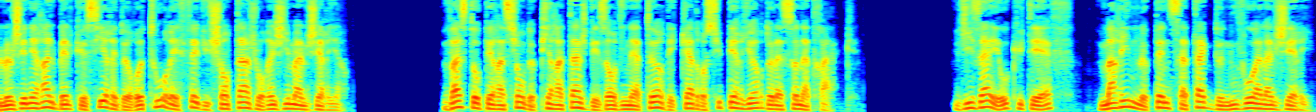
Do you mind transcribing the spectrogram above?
Le général Belkessir est de retour et fait du chantage au régime algérien. Vaste opération de piratage des ordinateurs des cadres supérieurs de la Sonatrach. Visa et OQTF, Marine Le Pen s'attaque de nouveau à l'Algérie.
